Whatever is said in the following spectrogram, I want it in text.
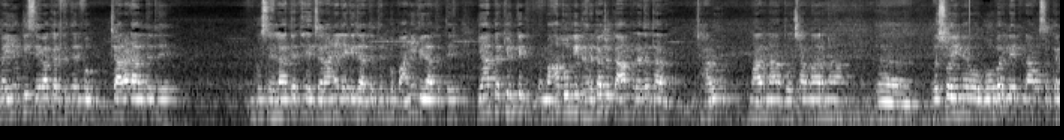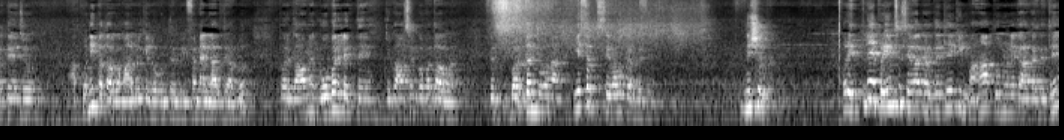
गायों की सेवा करते थे उनको चारा डालते थे उनको सहलाते थे, चराने लेके जाते थे उनको पानी पिलाते थे। यहाँ तक कि उनके महापुर के घर का जो काम रहता था, झाड़ू मारना, पोछा मारना रसोई में वो गोबर लेपना, वो सब करते हैं जो आपको नहीं पता होगा, मार्बल के लोग होते हैं फनाइल डालते हैं आप लोग। पर गाँव में गोबर लेपते हैं, जो गाँव से उनको पता होगा। फिर बर्तन धोना, ये सब सेवा वो करते थे। निःशुल्क। और इतने प्रेम से सेवा करते थे कि महापुन उन्हें कहा करते थे,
